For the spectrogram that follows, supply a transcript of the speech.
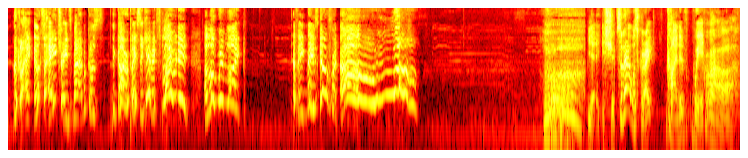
look like it looks like A Train's better because the guy replacing him exploded, along with like I think Maeve's girlfriend. Oh, whoa! yeah, it. So that was great. Kind of weird. Ah.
